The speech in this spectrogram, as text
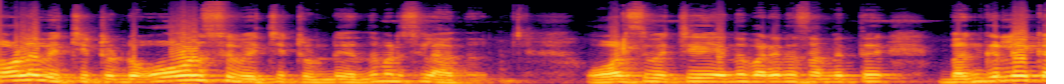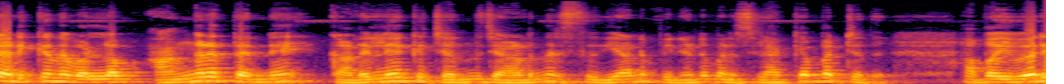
തുള വെച്ചിട്ടുണ്ട് ഓൾസ് വെച്ചിട്ടുണ്ട് എന്ന് മനസ്സിലാകുന്നത്. ഓൾസ് വെച്ച് എന്ന് പറയുന്ന സമയത്ത് ബംഗറിലേക്ക് അടിക്കുന്ന വെള്ളം അങ്ങനെ തന്നെ കടലിലേക്ക് ചെന്ന് ചാടുന്ന സ്ഥിതിയാണ് പിന്നീട് മനസ്സിലാക്കാൻ പറ്റിയത്. അപ്പോൾ ഇവർ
